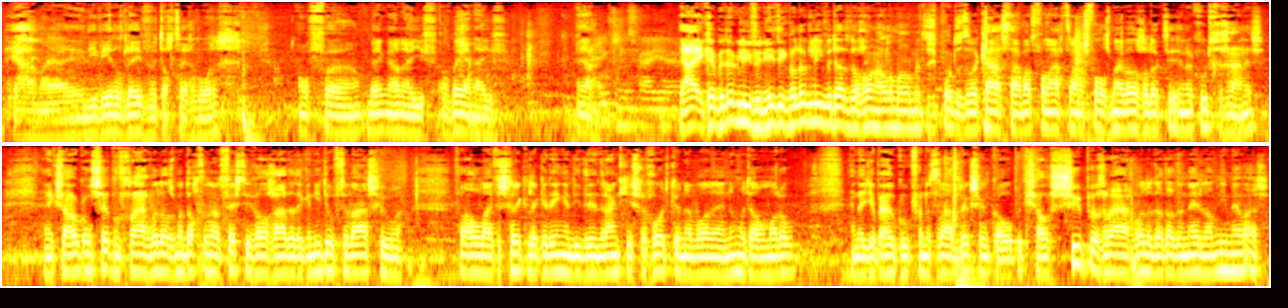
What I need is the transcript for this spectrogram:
Ja, maar ja, in die wereld leven we toch tegenwoordig. Of ben ik nou naïef? Of ben jij naïef? Ja. ja, ik heb het ook liever niet. Ik wil ook liever dat we gewoon allemaal met de supporters door elkaar staan. Wat vandaag trouwens volgens mij wel gelukt is en ook goed gegaan is. En ik zou ook ontzettend graag willen als mijn dochter naar het festival gaat... dat ik er niet hoef te waarschuwen voor allerlei verschrikkelijke dingen... die er in drankjes gegooid kunnen worden en noem het allemaal maar op. En dat je op elke hoek van de straat drugs kan kopen. Ik zou super graag willen dat dat in Nederland niet meer was.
